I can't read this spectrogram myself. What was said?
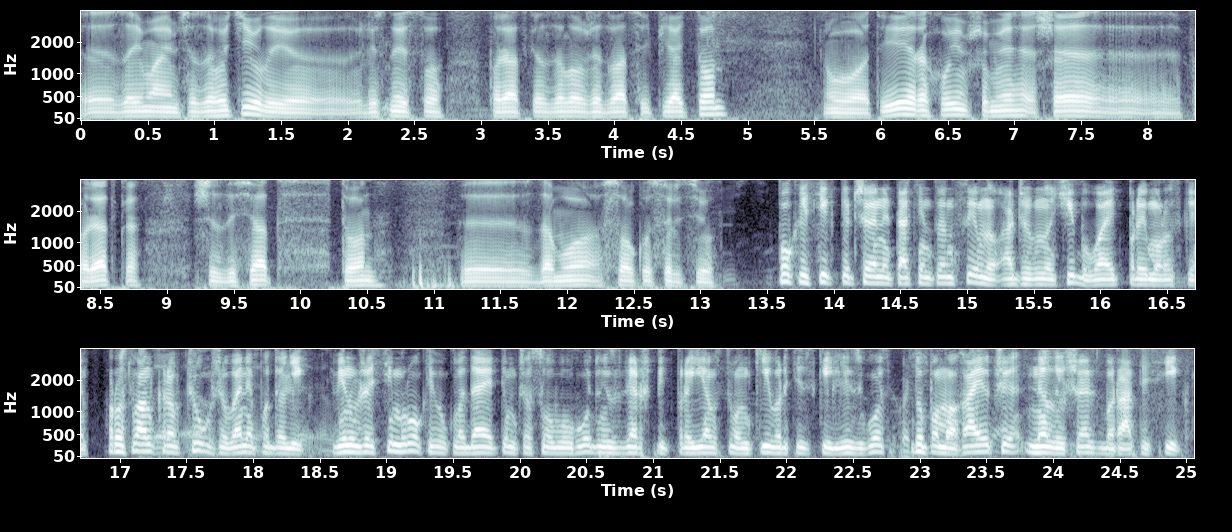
займаємося заготівлею. Е, Лісництво порядка здало вже 25 тонн. От, і рахуємо, що ми ще е, порядка 60 тонн е, здамо соку серцю. Поки сік тече не так інтенсивно, адже вночі бувають приморозки. Руслан Кравчук живе неподалік. Він уже сім років укладає тимчасову угоду з держпідприємством Ківерцівський лісгосп, допомагаючи не лише збирати сік.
